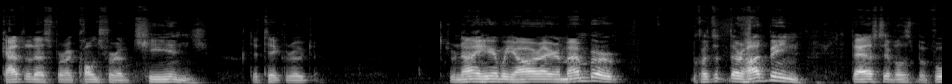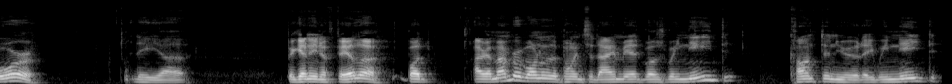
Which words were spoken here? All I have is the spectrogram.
catalyst for a culture of change to take root. So now here we are. I remember because there had been festivals before the uh, beginning of Féile, but I remember one of the points that I made was we need continuity. We need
